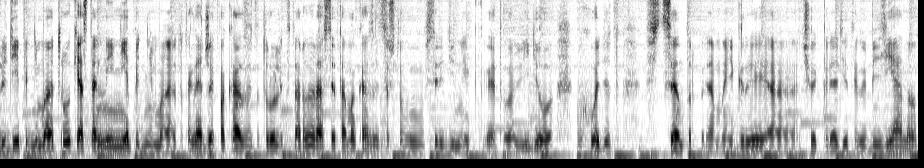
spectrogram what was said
людей поднимают руки, остальные не поднимают. И тогда Джек показывает этот ролик второй раз, и там оказывается, что в середине этого видео выходит в центр прямо игры, а человек переодетый в обезьяну,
